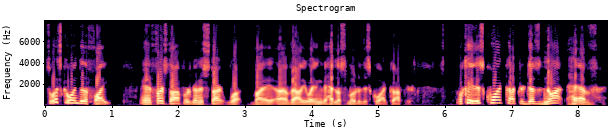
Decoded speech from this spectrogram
So let's go into the flight, and first off we're going to start what, by uh, evaluating the headless mode of this quadcopter. Okay, this quadcopter does not have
